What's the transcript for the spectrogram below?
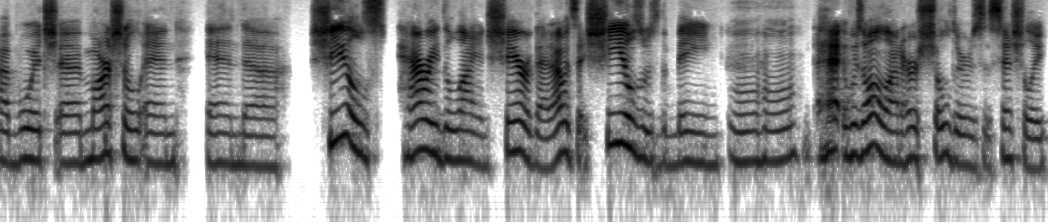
of which uh, marshall and and uh, shields carried the lion's share of that i would say shields was the main mm-hmm. it was all on her shoulders essentially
